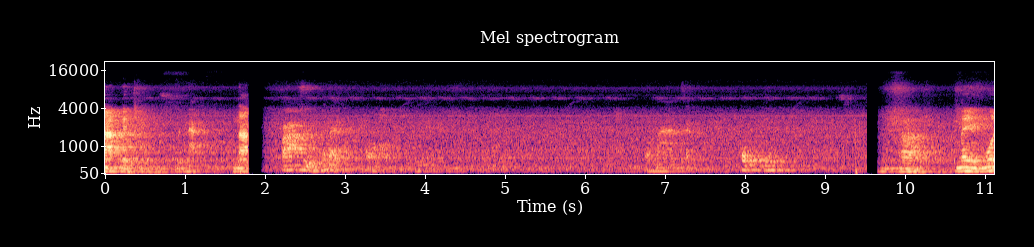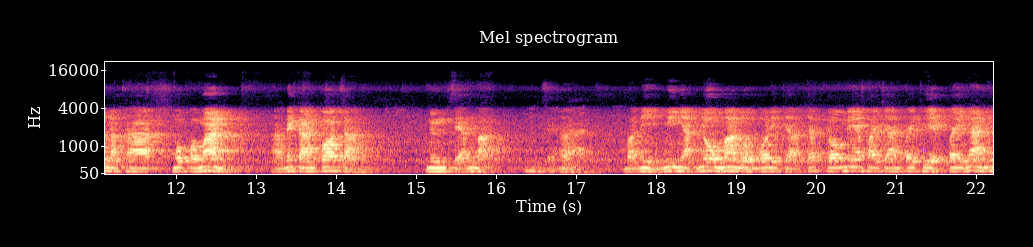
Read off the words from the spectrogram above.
หนักเลยมันหนักหนักความสูงเท่าไหร่อ๋อประมาณสักหกนิ้วอ่าในมูลราคางบประมาณอ่าในการก่อสร้างหนึ่งแสนบาทหนึ่งแสนอ่าบาทบาดนี้มีญาติโยมมารวมบริจาคจัดจองแน่พระอาจารย์ไปเทศน์ไปงานนิ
